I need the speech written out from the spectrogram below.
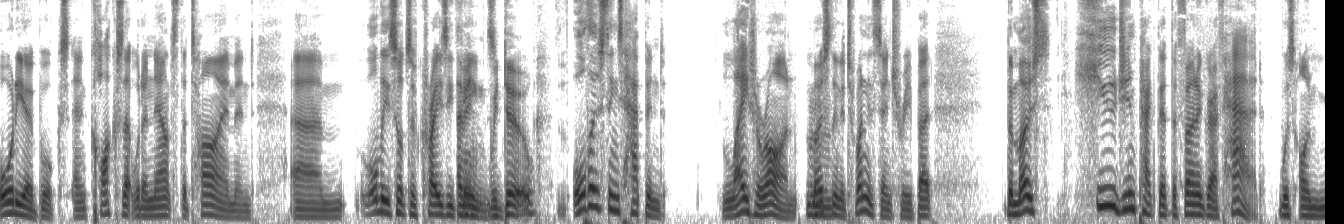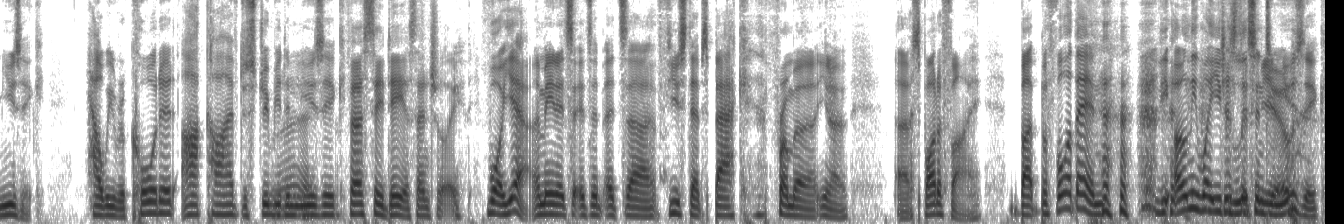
audiobooks and clocks that would announce the time and um, all these sorts of crazy I mean, things. we do. all those things happened later on, mostly in the 20th century, but the most huge impact that the phonograph had was on music. How we recorded, archived, distributed music. First CD, essentially. Well, yeah. I mean, it's it's a it's a few steps back from a you know uh, Spotify. But before then, the only way you could listen to music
